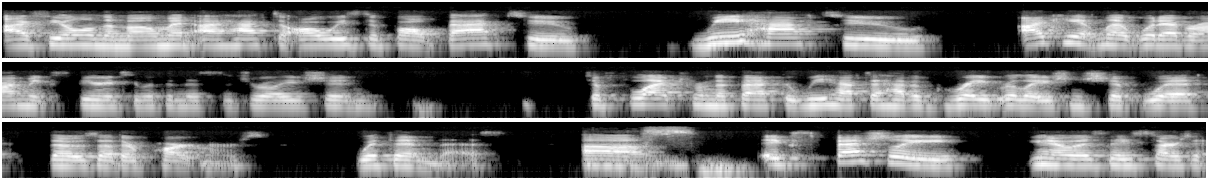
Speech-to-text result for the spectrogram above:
I feel in the moment, I have to always default back to we have to, I can't let whatever I'm experiencing within this situation deflect from the fact that we have to have a great relationship with those other partners within this. Um, Yes. especially you know as they start to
